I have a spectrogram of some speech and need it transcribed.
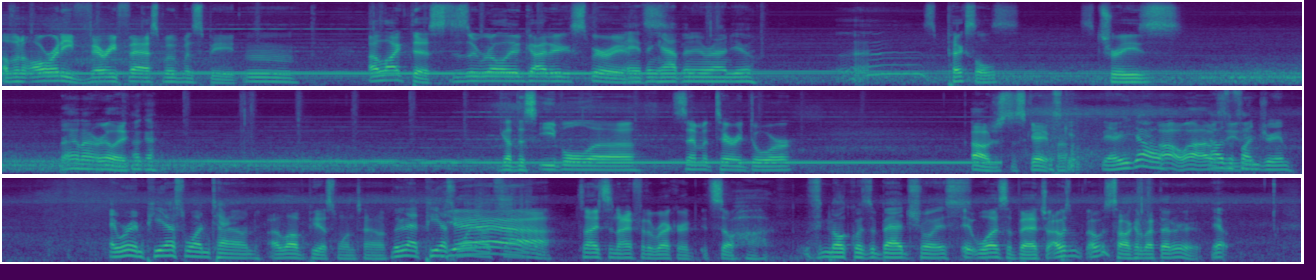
of an already very fast movement speed. Hmm. I like this. This is a really a guided experience. Anything happening around you? Uh, it's pixels. It's trees. Nah, not really. Okay. Got this evil uh, cemetery door. Oh, just escape. huh? Escape. There you go. Oh, wow, that that was was, a fun dream. And we're in PS1 town. I love PS1 Town. Look at that PS1 yeah! outside. Tonight's tonight for the record. It's so hot. Milk was a bad choice. It was a bad choice. I was I was talking about that earlier. yep.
